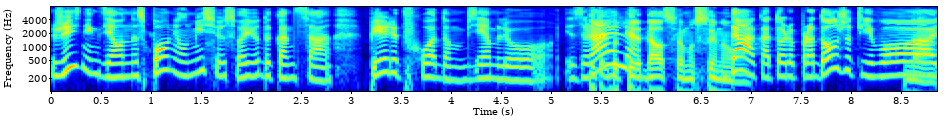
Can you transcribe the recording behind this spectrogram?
жизни, где он исполнил миссию свою до конца перед входом в землю И как бы Израиля. передал своему сыну. Да, который продолжит его Да,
